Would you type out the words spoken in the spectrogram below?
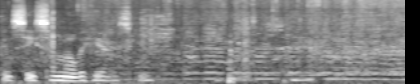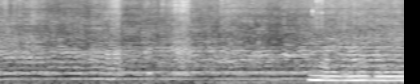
can see some over here. I squished. I'm not even moving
